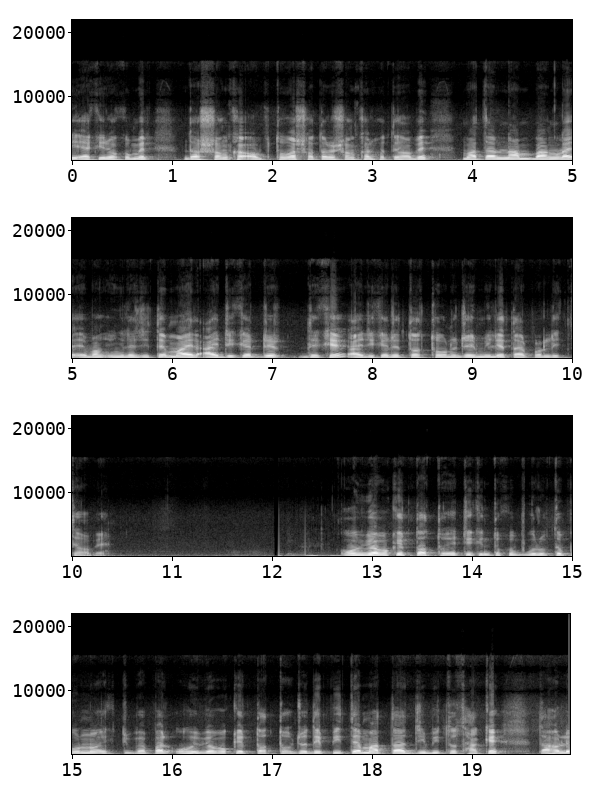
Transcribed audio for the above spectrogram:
এই একই রকমের। দশ সংখ্যা অথবা সতেরো সংখ্যার হতে হবে। মাতার নাম বাংলায় এবং ইংরেজিতে মায়ের আইডি কার্ডের দেখে আইডি কার্ডের তথ্য অনুযায়ী মিলে তারপর লিখতে হবে। অভিভাবকের তথ্য, এটি কিন্তু খুব গুরুত্বপূর্ণ একটি ব্যাপার, অভিভাবকের তথ্য। যদি পিতা মাতা জীবিত থাকে, তাহলে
